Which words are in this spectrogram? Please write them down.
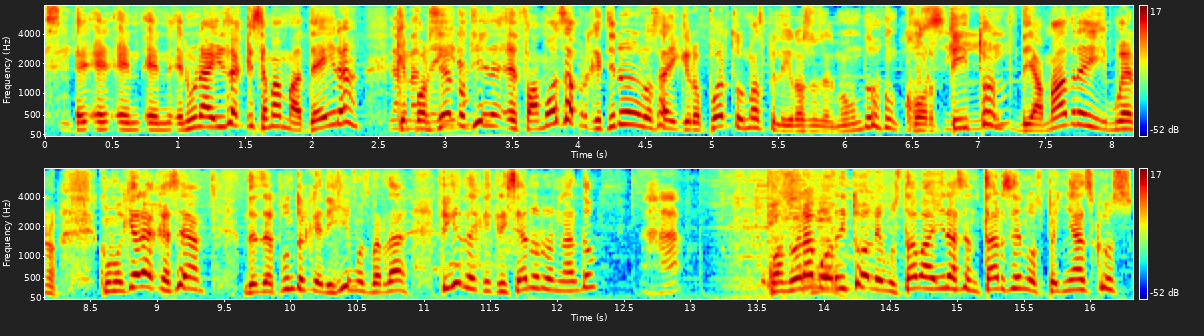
Sí. En, en- en- en una isla que se llama Madeira, La que por cierto tiene, es famosa porque tiene uno de los aeropuertos más peligrosos del mundo. Un cortito, sí? de a madre. Y bueno, como quiera que sea, desde el punto que dijimos, ¿verdad? Fíjate que Cristiano Ronaldo. Ajá. Cuando era morrito le gustaba ir a sentarse en los peñascos,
